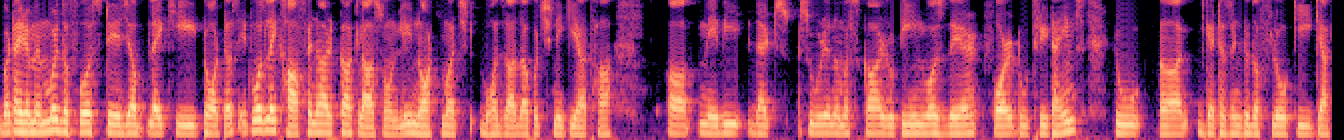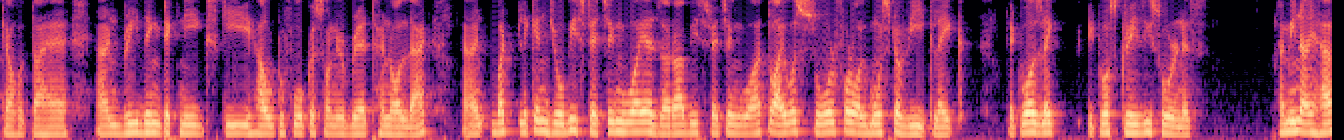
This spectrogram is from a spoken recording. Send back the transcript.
But i remember the first stage up like he taught us it was like half an hour ka class only not much bahut zyada kuch nahi kiya tha uh, maybe that surya namaskar routine was there for two three times to uh, get us into the flow ki kya kya hota hai and breathing techniques ki how to focus on your breath and all that. And but lekin jo bhi stretching hua ya zara bhi stretching hua to i was sore for almost a week like it was like it was crazy soreness I mean I have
